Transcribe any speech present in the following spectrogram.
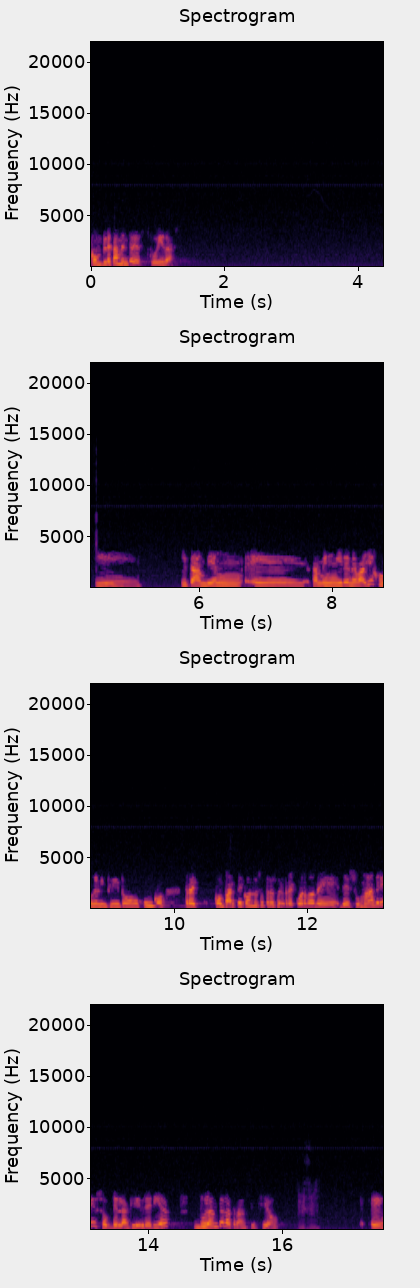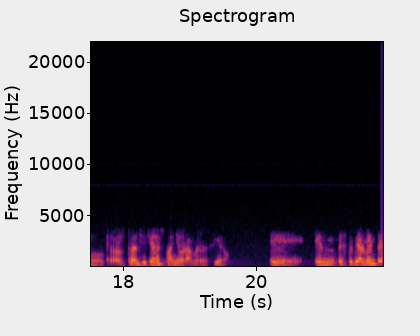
completamente destruidas. Y, también, eh, también Irene Vallejo, en El Infinito Junco, comparte con nosotros el recuerdo de su madre sobre las librerías durante la transición en transición española, me refiero. Eh, especialmente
